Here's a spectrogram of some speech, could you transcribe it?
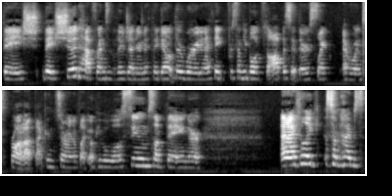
they sh- they should have friends with their gender and if they don't they're worried and I think for some people it's the opposite there's like everyone's brought up that concern of like oh people will assume something or and I feel like sometimes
